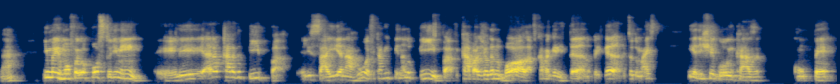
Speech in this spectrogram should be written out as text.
né? E meu irmão foi o oposto de mim. Ele era o cara do pipa. Ele saía na rua, ficava empinando pipa, ficava jogando bola, ficava gritando, brigando e tudo mais. E ele chegou em casa com o pé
